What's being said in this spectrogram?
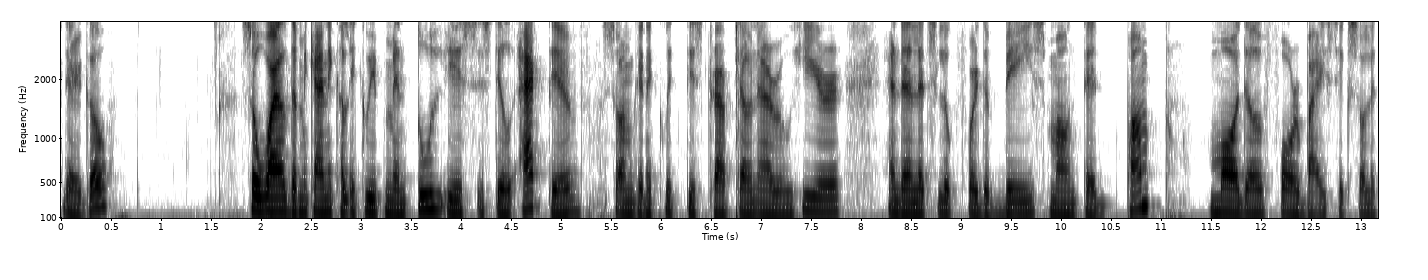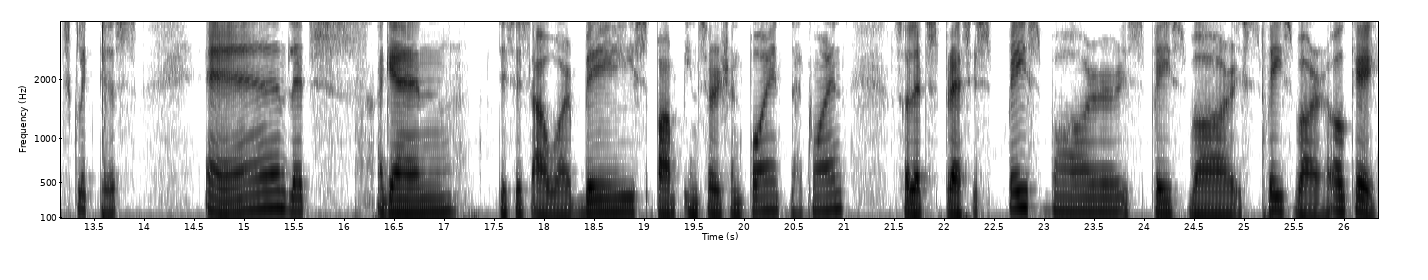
There you go. So while the mechanical equipment tool is still active, so I'm gonna click this drop down arrow here and then let's look for the base mounted pump model 4x6. So let's click this and let's again, this is our base pump insertion point, that one. So let's press space bar, space bar, space bar. Okay.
